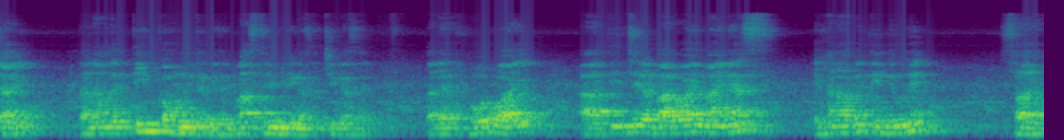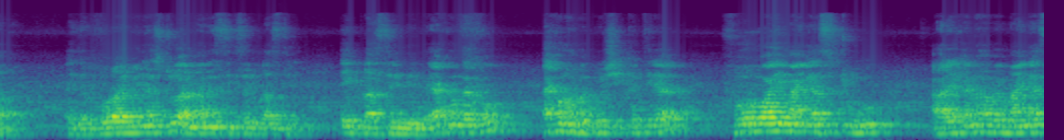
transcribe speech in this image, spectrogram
চাই, তাহলে আমাদের তিন কমন নিতে হবে প্লাস তিন মিলে গেছে, ঠিক আছে। তাহলে ফোর ওয়াই তিন চেয়ে বারো ওয়াই মাইনাস, এখানে হবে তিন দুগুণে ছয় হবে। এই যে ফোর ওয়াই মাইনাস টু আর minus six y plus three এই প্লাস থ্রি মিলবে। এখন দেখো, এখন হবে পুরো শিক্ষার্থীরা ফোর ওয়াই মাইনাস টু আর এখানে হবে minus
